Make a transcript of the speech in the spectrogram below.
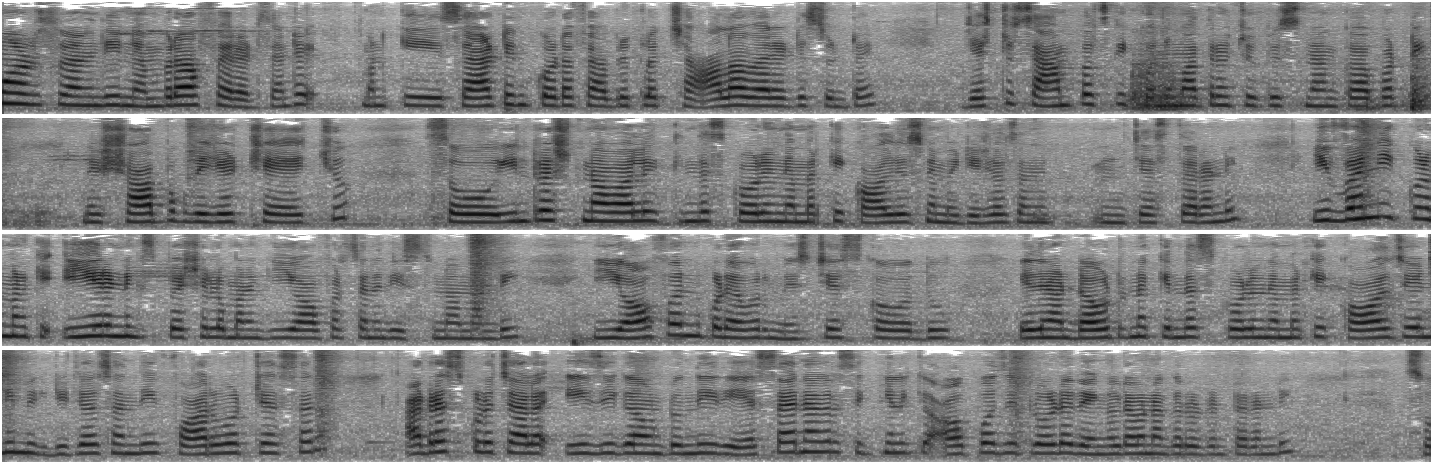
మోడల్స్ అనేది నెంబర్ ఆఫ్ వెరైటీస్ అంటే మనకి సాటిన్ కోట ఫ్యాబ్రిక్లో చాలా వెరైటీస్ ఉంటాయి. జస్ట్ శాంపుల్స్కి కొన్ని మాత్రం చూపిస్తున్నాం కాబట్టి మీరు షాప్కి విజిట్ చేయొచ్చు. సో ఇంట్రెస్ట్ ఉన్న వాళ్ళు కింద స్క్రోలింగ్ నెంబర్కి కాల్ చేసిన మీ డీటెయిల్స్ అనేది చేస్తారండి. ఇవన్నీ కూడా మనకి ఇయర్ ఎండింగ్ స్పెషల్లో మనకి ఈ ఆఫర్స్ అనేది ఇస్తున్నామండి. ఈ ఆఫర్ని కూడా ఎవరు మిస్ చేసుకోవద్దు. ఏదైనా డౌట్ ఉన్న కింద స్క్రోలింగ్ నెంబర్కి కాల్ చేయండి. మీకు డీటెయిల్స్ అనేది ఫార్వర్డ్ చేస్తారు. అడ్రస్ కూడా చాలా ఈజీగా ఉంటుంది. ఇది ఎస్ఆర్ నగర్ సిగ్నల్కి ఆపోజిట్ రోడే వెంగళరావు నగర్ రోడ్ ఉంటారండి సో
